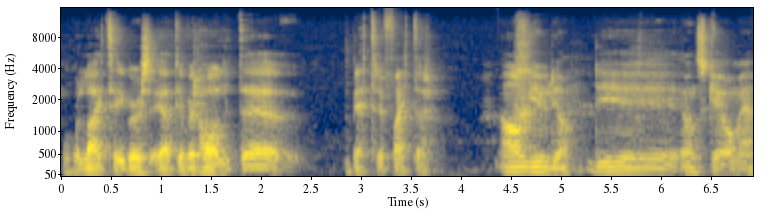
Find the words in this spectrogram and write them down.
och lightsabers, är att jag vill ha lite bättre fighter. Ja, gud ja. Det önskar jag med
